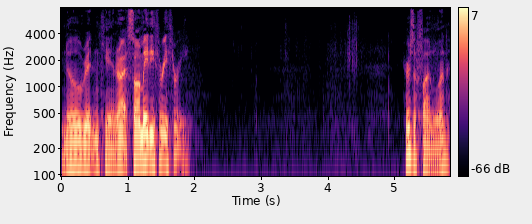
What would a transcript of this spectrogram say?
No written canon. All right, Psalm 83 3. Here's a fun one.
